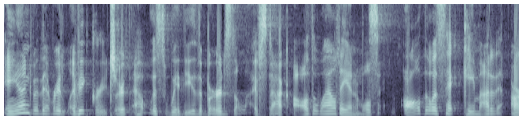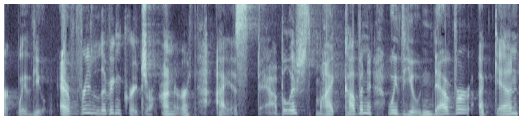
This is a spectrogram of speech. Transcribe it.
and with every living creature that was with you the birds, the livestock, all the wild animals, all those that came out of the ark with you, every living creature on earth, I establish my covenant with you. Never again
